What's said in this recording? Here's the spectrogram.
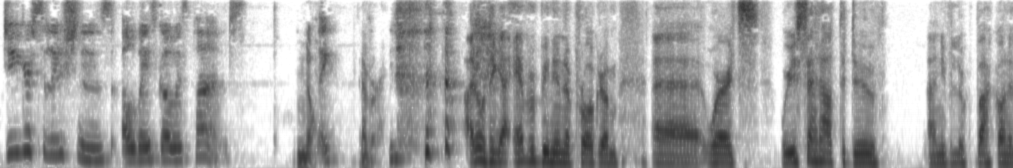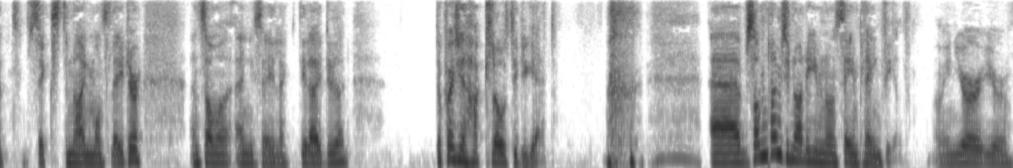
Do your solutions always go as planned? No, like- never. I don't think I've ever been in a program uh, where it's where you set out to do and if you look back on it six to nine months later, and someone and you say like, "Did I do that?" The question is, how close did you get? um, sometimes you're not even on the same playing field. I mean, you're you're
